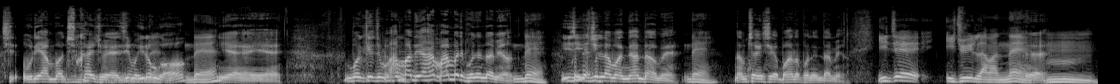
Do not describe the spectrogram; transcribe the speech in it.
지- 우리 한번 축하해 줘야지. 뭐 이런 네. 거. 네. 예, 예. 뭐 이렇게 좀 한마디, 한, 한마디 보낸다면. 네. 이제 근데- 일주일 남았네 한 다음에. 네. 남창희 씨가 뭐 하나 보낸다면. 이제 2주일 남았네. 네. 음.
